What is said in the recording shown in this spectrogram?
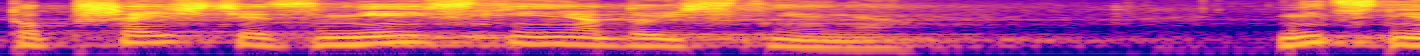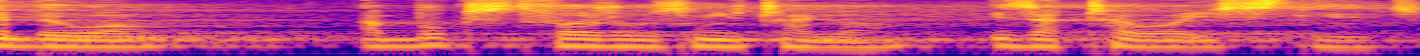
to przejście z nieistnienia do istnienia. Nic nie było, a Bóg stworzył z niczego i zaczęło istnieć.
